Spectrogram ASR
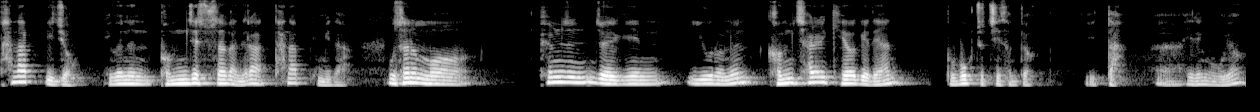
탄압이죠. 이거는 범죄 수사가 아니라 탄압입니다. 우선은 뭐 표면적인 이유로는 검찰 개혁에 대한 보복 조치 성격이 있다. 아, 이런 거고요.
